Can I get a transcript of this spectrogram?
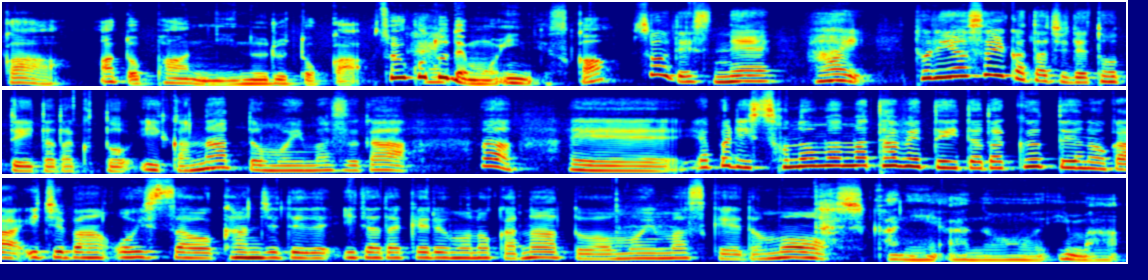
かあとパンに塗るとかそういうことでもいいんですか、はい、そうですねはい取りやすい形で取っていただくといいかなって思いますがまあえー、やっぱりそのまま食べていただくっていうのが一番美味しさを感じていただけるものかなとは思いますけれども確かにあの今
